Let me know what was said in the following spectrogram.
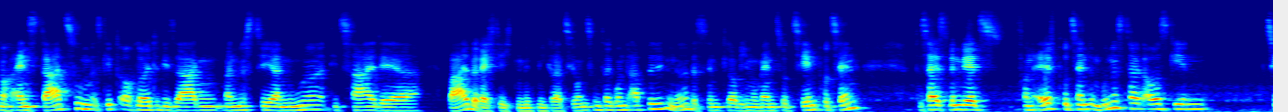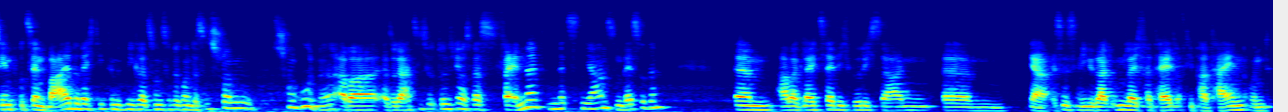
noch eins dazu, es gibt auch Leute, die sagen, man müsste ja nur die Zahl der Wahlberechtigten mit Migrationshintergrund abbilden. Ne? Das sind, glaube ich, im Moment so 10 Prozent. Das heißt, wenn wir jetzt von 11 Prozent im Bundestag ausgehen, 10 Prozent Wahlberechtigte mit Migrationshintergrund, das ist schon, ist schon gut. Ne? Aber also da hat sich durchaus was verändert in den letzten Jahren zum Besseren. Ähm, aber gleichzeitig würde ich sagen, ähm, ja, es ist wie gesagt ungleich verteilt auf die Parteien und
